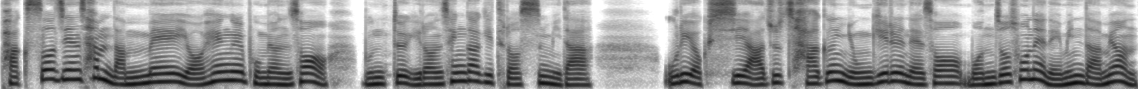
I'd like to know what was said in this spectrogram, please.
박서진 삼남매의 여행을 보면서 문득 이런 생각이 들었습니다. 우리 역시 아주 작은 용기를 내서 먼저 손에 내민다면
